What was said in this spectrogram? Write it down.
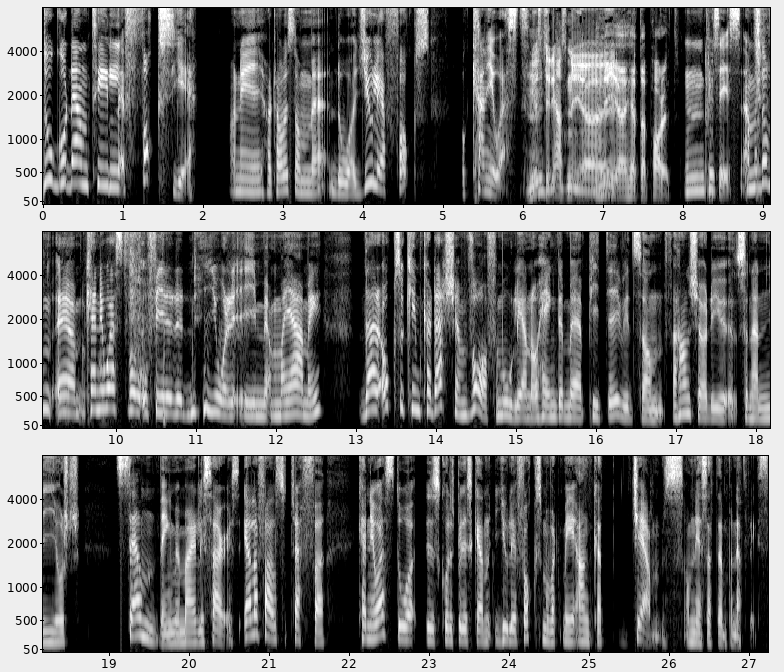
Då går den till Foxje. Har ni hört talas om eh, då Julia Fox och Kanye West? Just det, det är hans nya... Det nya heta paret. Mm, precis. Ja, men de, eh, Kanye West var och firade nyår i Miami. Där också Kim Kardashian var förmodligen och hängde med Pete Davidson. För han körde ju sån här nyårssändning med Miley Cyrus. I alla fall så träffade Kanye West då, skådespelerskan Julia Fox som har varit med i Uncut Gems, om ni har sett den på Netflix.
